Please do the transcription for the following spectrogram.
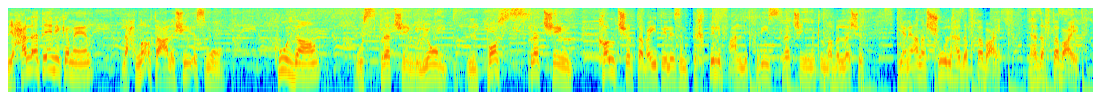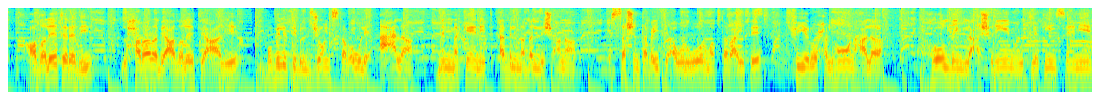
بحلقة ثانية كمان رح نقطع على شيء اسمه cool down و stretching اليوم ال post stretching culture تبعيتي لازم تختلف عن ال pre stretching مثل ما بلشت. يعني أنا شو الهدف تبعي؟ الهدف تبعي عضلاتي ready الحرارة بعضلاتي عالية mobility بال joints تبعولي أعلى من ما كانت قبل ما بلش أنا ال session تبعيتي أو ال warm up تبعيتي في روح لهون على holding ل 20 و30 ثانية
